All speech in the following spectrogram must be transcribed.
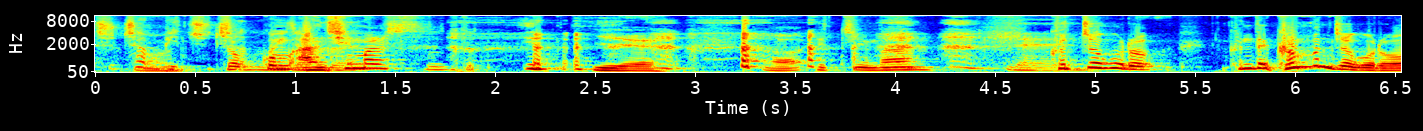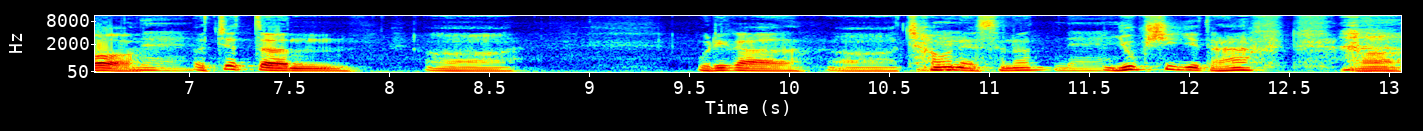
추천 어, 비추천 조금 뭐이 정도요? 안심할 수도 있, 예, 어, 있지만 네. 그쪽으로 근데 근본적으로 네. 어쨌든 어, 우리가 어, 차원에서는 네. 육식이나 어,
